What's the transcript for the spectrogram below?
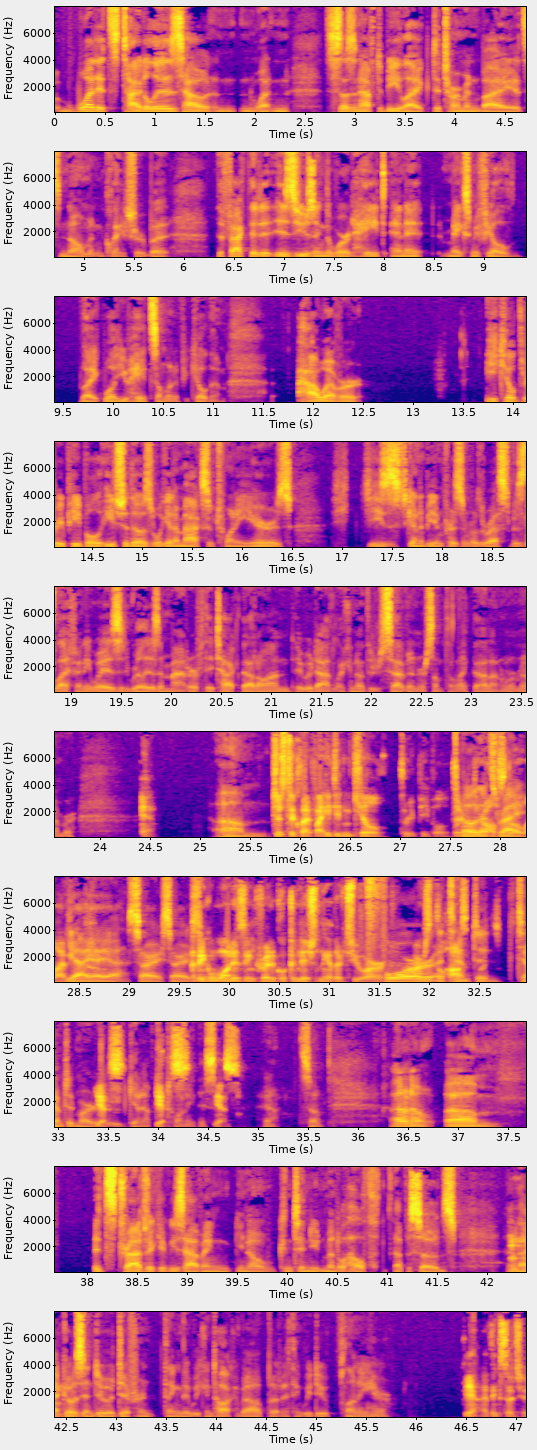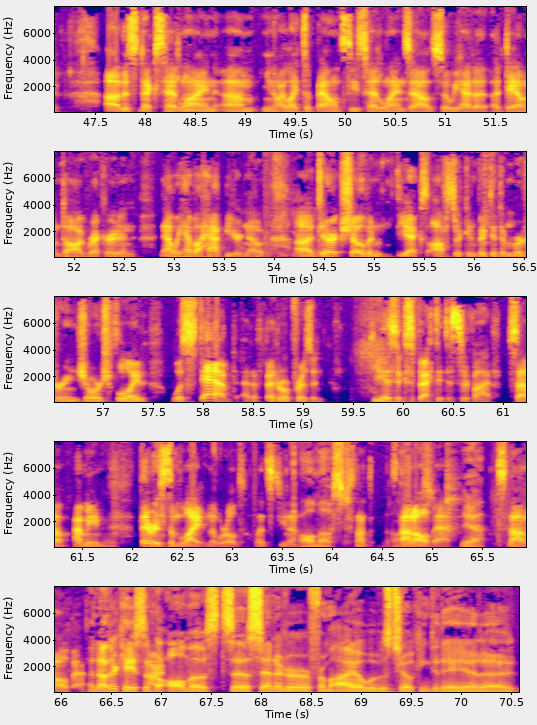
what its title is, how what, this doesn't have to be like determined by its nomenclature, but the fact that it is using the word hate in it makes me feel like well, you hate someone if you kill them. However, he killed three people. Each of those will get a max of 20 years. He's going to be in prison for the rest of his life, anyways. It really doesn't matter if they tack that on. It would add like another seven or something like that. I don't remember. Yeah. Um, Just to clarify, he didn't kill three people. They're, oh, they're all that's still right. alive. Yeah, yeah, yeah. Sorry, sorry. I think one is in critical condition. The other two are four are attempted hospitalized. attempted murder, Yes. you'd get up Yes. to twenty. This. Yes. Yeah. So I don't know. Um, it's tragic if he's having you know continued mental health episodes, and that Mhm. goes into a different thing that we can talk about. But I think we do plenty here. Yeah, I think so too. Uh, this next headline, um, you know, I like to balance these headlines out. So we had a, a down dog record, and now we have a happier note. Uh, Derek Chauvin, the ex officer convicted of murdering George Floyd, was stabbed at a federal prison. He is expected to survive. So, I mean, there is some light in the world. Let's, you know, Almost. It's not. It's not all bad. Yeah. It's not all bad. Another case of All the right. almost. A senator from Iowa was choking today at a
